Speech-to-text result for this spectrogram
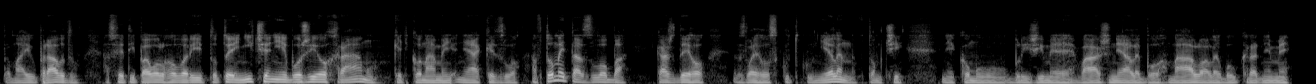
To majú pravdu. A svätý Pavol hovorí, toto je ničenie Božieho chrámu, keď konáme nejaké zlo. A v tom je tá zloba každého zlého skutku. Nielen v tom, či niekomu blížime vážne, alebo málo, alebo ukradneme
